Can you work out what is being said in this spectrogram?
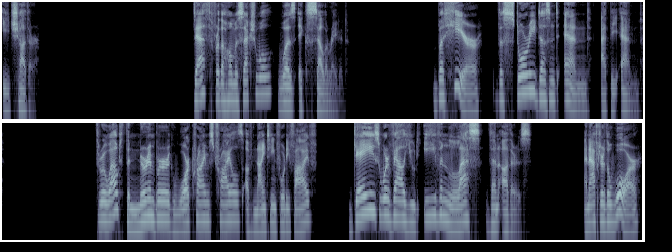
each other. Death for the homosexual was accelerated. But here, the story doesn't end at the end. Throughout the Nuremberg war crimes trials of 1945, gays were valued even less than others. And after the war,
